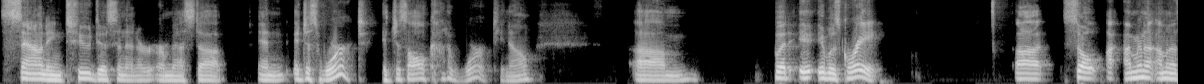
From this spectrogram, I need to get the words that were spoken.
sounding too dissonant or, or, messed up. And it just worked. It just all kind of worked you know? Um but it, it was great uh so I, am gonna i'm gonna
